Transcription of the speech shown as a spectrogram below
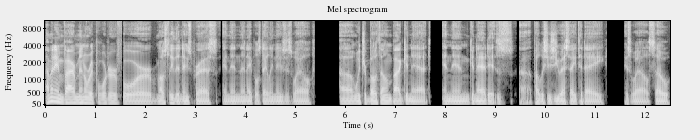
I'm an environmental reporter for mostly the news press and then the Naples Daily News as well, uh, which are both owned by Gannett. And then Gannett is uh, publishes USA Today as well. So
